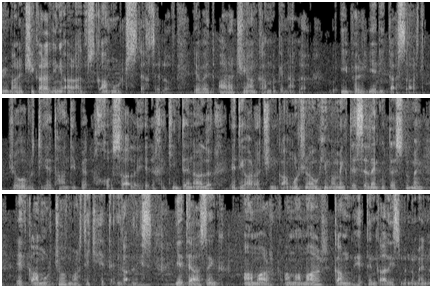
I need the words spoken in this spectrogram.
մի բանը չի կարա լինի առանց կամուրջ ստեղծելով եւ այդ առաջի անգամը գնալը իբր երիտասարդ ժողովրդի հետ հանդիպել, խոսալը, երեխեքին տենալը, դա առաջին կամուրջն է ու հիմա մենք տեսել ենք ու տեսնում ենք այդ կամուրջով մարդիկ հետ են գալիս։ Եթե ասենք ամար կամ ամար կամ հետ են գալիս մնում են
